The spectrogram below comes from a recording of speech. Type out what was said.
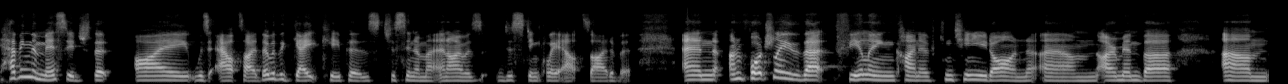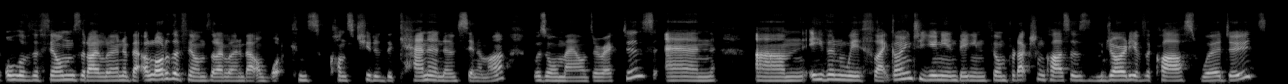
having the message that i was outside they were the gatekeepers to cinema and i was distinctly outside of it and unfortunately that feeling kind of continued on um, i remember um, all of the films that I learned about, a lot of the films that I learned about on what cons- constituted the canon of cinema was all male directors. And um, even with like going to uni and being in film production classes, the majority of the class were dudes.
